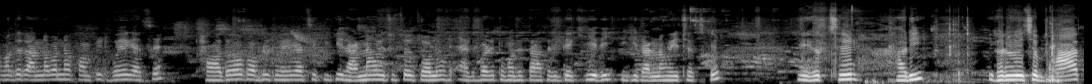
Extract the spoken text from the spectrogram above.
আমাদের রান্না বান্না কমপ্লিট হয়ে গেছে খাওয়া দাওয়া কমপ্লিট হয়ে গেছে, কী কী রান্না হয়েছে তো চলো একবারে তোমাদের তাড়াতাড়ি দেখিয়ে দিই কী কী রান্না হয়েছে আজকে। এই হচ্ছে হাঁড়ি, এখানে হয়েছে ভাত,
